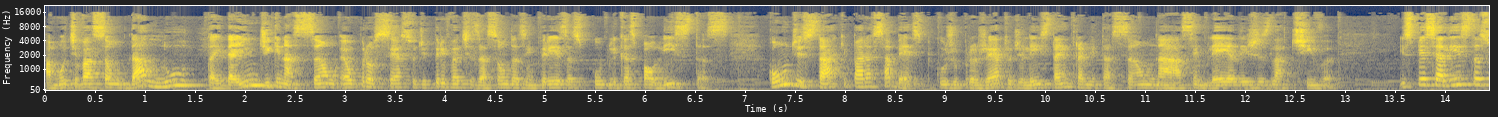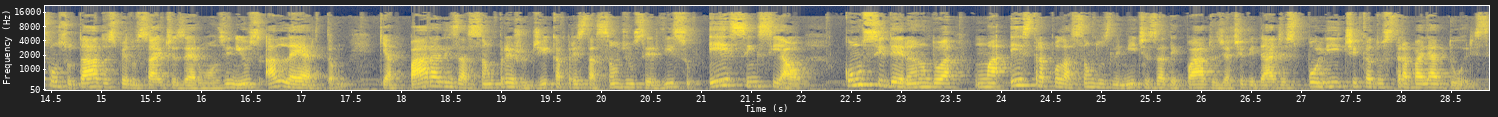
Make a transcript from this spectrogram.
a motivação da luta e da indignação é o processo de privatização das empresas públicas paulistas, com destaque para a Sabesp, cujo projeto de lei está em tramitação na Assembleia Legislativa. Especialistas consultados pelo site 011 News alertam que a paralisação prejudica a prestação de um serviço essencial, considerando-a uma extrapolação dos limites adequados de atividades política dos trabalhadores.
